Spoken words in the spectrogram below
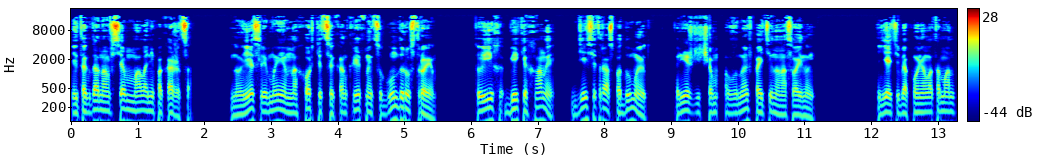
и тогда нам всем мало не покажется. Но если мы им на Хортице конкретный цугундер устроим, то их беки-ханы Десять раз подумают, прежде чем вновь пойти на нас войной. «Я тебя понял, атаман»,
